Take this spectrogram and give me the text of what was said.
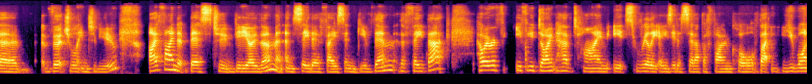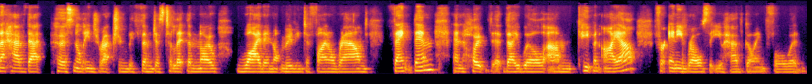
a, a, virtual interview, I find it best to video them and, and, see their face and give them the feedback. However, if, if you don't have time, it's really easy to set up a phone call, but you want to have that personal interaction with them just to let them know why they're not moving to final round. Thank them and hope that they will um, keep an eye out for any roles that you have going forward.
